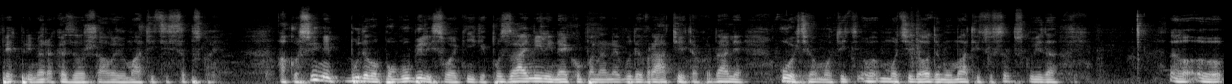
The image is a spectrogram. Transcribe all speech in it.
pet primjera kad završavaju Matici Srpskoj. Ako svi mi budemo pogubili svoje knjige, pozajmili nekom pa nam ne bude vratio i tako dalje, uvek ćemo moći, moći da odemo u Maticu Srpsku i da uh, uh,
